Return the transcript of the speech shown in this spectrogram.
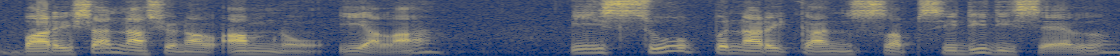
Barisan Nasional AMNO ialah isu penarikan subsidi diesel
